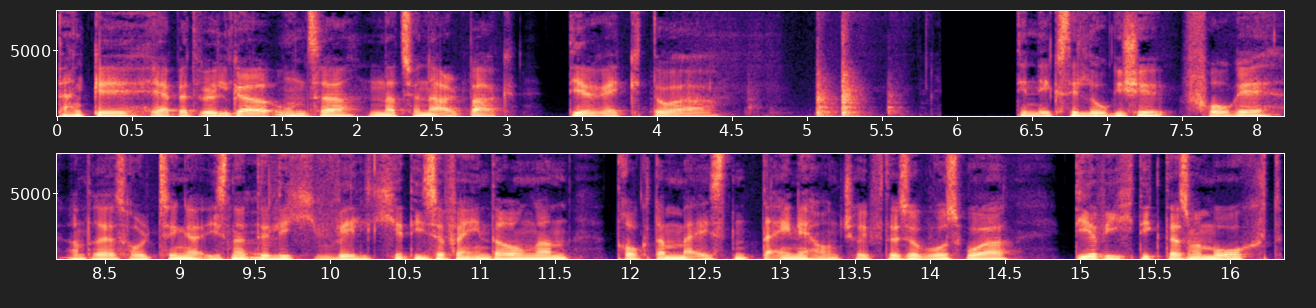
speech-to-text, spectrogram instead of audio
Danke, Herbert Wölger, unser Nationalparkdirektor. Die nächste logische Frage, Andreas Holzinger, ist natürlich, mhm. welche dieser Veränderungen tragt am meisten deine Handschrift? Also was war dir wichtig, dass man macht?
